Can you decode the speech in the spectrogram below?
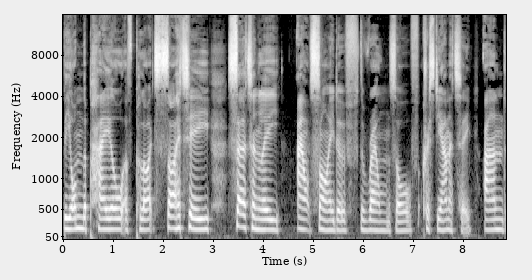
beyond the pale of polite society, certainly outside of the realms of Christianity. And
